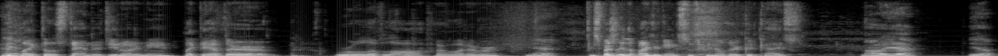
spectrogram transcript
Yeah. like those standards. You know what I mean? Like they have their rule of law or whatever. Yeah. Especially the biker gangs, since we know they're good guys. Oh yeah. Yep.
